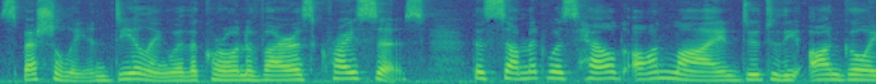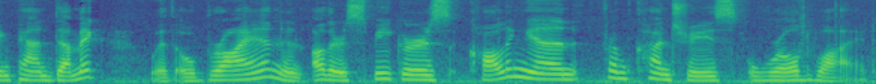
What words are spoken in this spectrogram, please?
especially in dealing with the coronavirus crisis. The summit was held online due to the ongoing pandemic, with O'Brien and other speakers calling in from countries worldwide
